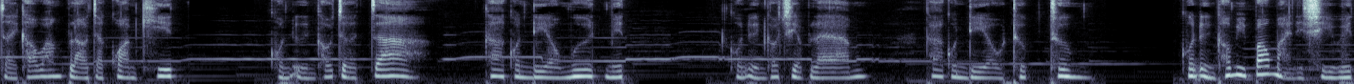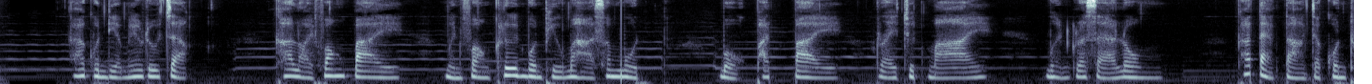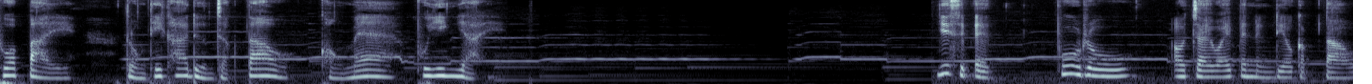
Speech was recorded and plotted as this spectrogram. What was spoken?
ใจข้าว่างเปล่าจากความคิด คนอื่นเขาเจิดจ้า ข้าคนเดียวมืดมิด คนอื่นเขาเฉียบแหลม ข้าคนเดียวทึบทึมคนอื่นเขามีเป้าหมายในชีวิต ข้าคนเดียวไม่รู้จัก ข้าลอยฟ้องไป เหมือนฟองคลื่นบนผิวมหาสมุทร โบกพัดไป ไรจุดหมาย เหมือนกระแสลม ข้าแตกต่างจากคนทั่วไป ตรงที่ข้าดื่มจากเต้าของแม่ผู้ยิ่งใหญ่ 21. ผู้รู้เอาใจไว้เป็นหนึ่งเดียวกับเตา๋า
